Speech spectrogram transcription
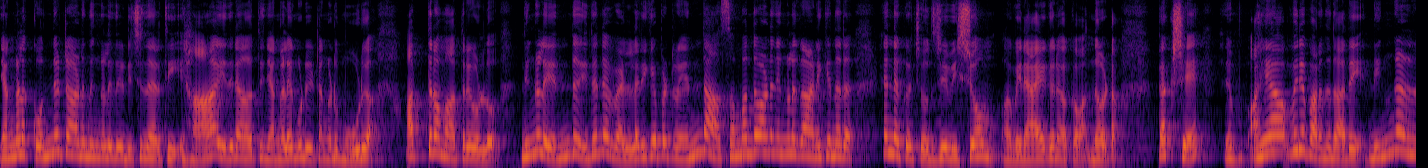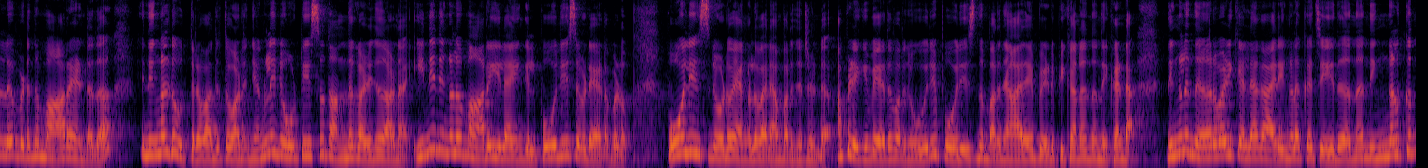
ഞങ്ങളെ കൊന്നിട്ടാണ് നിങ്ങൾ ഇത് ഇടിച്ചു നിരത്തി. ആ ഇതിനകത്ത് ഞങ്ങളെയും കൂടി ഇട്ടങ്ങോട്ട് മൂടുക. അത്ര മാത്രമേ ഉള്ളൂ. നിങ്ങൾ എന്ത് ഇതിനെ വെള്ളരിക്കപ്പെട്ടു? എന്ത് അസംബന്ധമാണ് നിങ്ങൾ കാണിക്കുന്നത്? എന്നൊക്കെ ചോദിച്ച് വിശ്വവും വിനായകനും ഒക്കെ വന്നു കേട്ടോ. പക്ഷേ അയാ അവർ പറഞ്ഞത് അതെ. നിങ്ങൾ ഇവിടുന്ന് മാറേണ്ടത് നിങ്ങളുടെ ഉത്തരവാദിത്വമാണ്. ഞങ്ങൾ ഈ നോട്ടീസ് തന്നു കഴിഞ്ഞതാണ്. ഇനി നിങ്ങൾ മാറിയില്ല എങ്കിൽ പോലീസ് ഇവിടെ ഇടപെടും. പോലീസിനോടോ ഞങ്ങൾ വരാൻ പറഞ്ഞിട്ടുണ്ട്. അപ്പോഴേക്കും വേദ പറഞ്ഞു ഒരു പോലീസ് എന്ന് പറഞ്ഞ് ആരെയും പേടിപ്പിക്കാനൊന്നും നിൽക്കണ്ട. നിങ്ങൾ നേർവഴിക്കല്ല കാര്യങ്ങളൊക്കെ ചെയ്തതെന്ന് നിങ്ങൾക്കും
